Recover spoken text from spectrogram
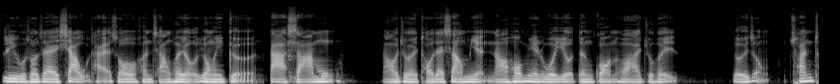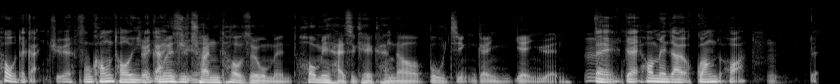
例如说在下舞台的时候，很常会有用一个大纱幕，然后就会投在上面，然后后面如果也有灯光的话，就会有一种。穿透的感觉，浮空投影的感觉。因为是穿透，所以我们后面还是可以看到布景跟演员。嗯、对对，后面只要有光的话，嗯，对。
